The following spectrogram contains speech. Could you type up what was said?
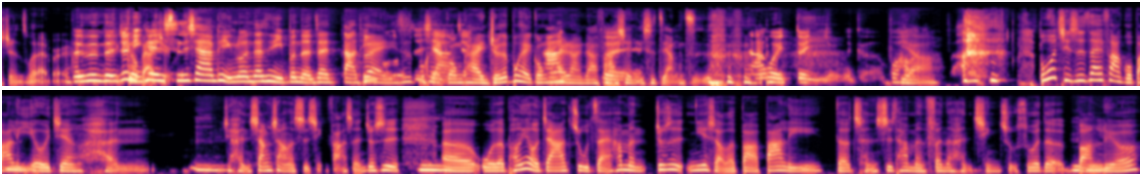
Whatever。对对对，就你可以私下评论，但是你不能在大庭对，你是不可以公开，你绝对不可以公开，让人家发现你是这样子，他会对你有那个 不好。不过，其实，在法国巴黎也有一件很嗯很相像的事情发生，就是呃，我的朋友家住在他们，就是你也晓得吧，巴黎的城市他们分得很清楚，所谓的 banlieue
